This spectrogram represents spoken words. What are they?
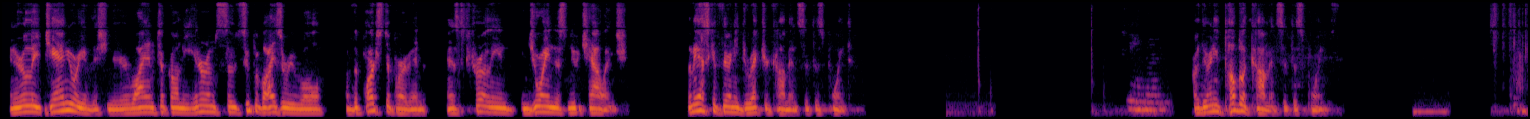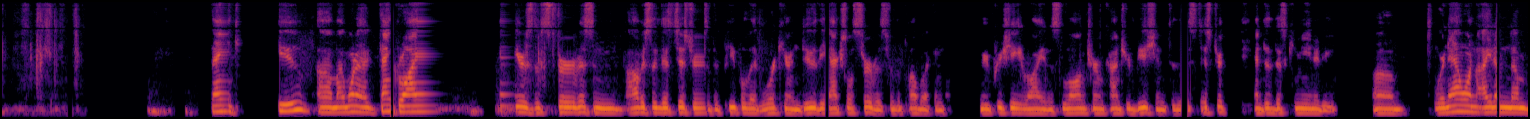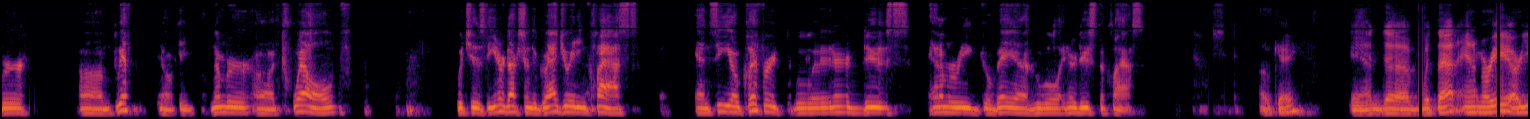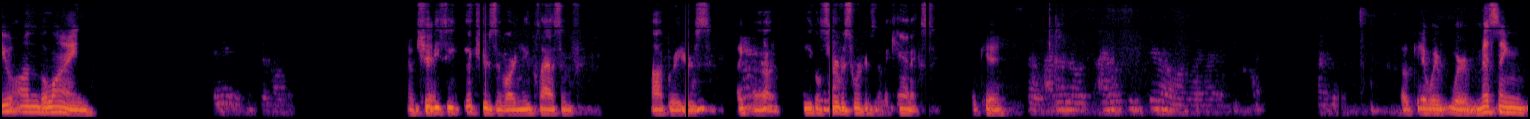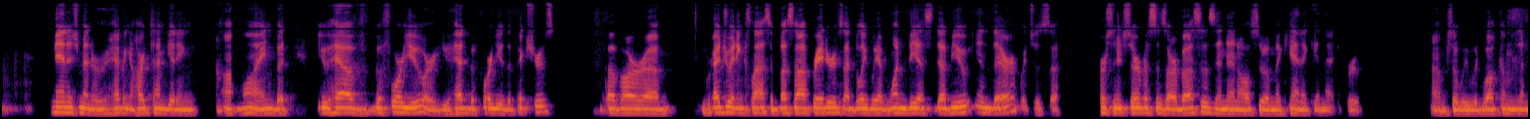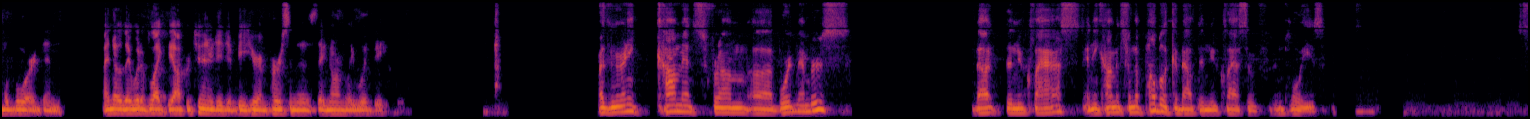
In early January of this year, Ryan took on the interim supervisory role of the parts department and is currently enjoying this new challenge. Let me ask if there are any director comments at this point. Are there any public comments at this point? Thank you. Um, I want to thank Ryan years of service and obviously this district, the people that work here and do the actual service for the public. And we appreciate Ryan's long-term contribution to this district and to this community. Um, we're now on item number, um, do we have, no, okay, number uh, 12, which is the introduction of the graduating class. And CEO Clifford will introduce Anna Marie Govea, who will introduce the class. Okay. And uh, with that, Anna Marie, are you on the line? Should Okay. be seeing pictures of our new class of operators, uh, vehicle service workers and mechanics. Okay. Okay, we're, we're missing management or having a hard time getting online, but you have before you, or you had before you the pictures of our um, graduating class of bus operators. I believe we have one VSW in there, which is a person who services our buses, and then also a mechanic in that group. Um, so we would welcome them aboard, and I know they would have liked the opportunity to be here in person as they normally would be. Are there any comments from uh, board members about the new class? Any comments from the public about the new class of employees?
